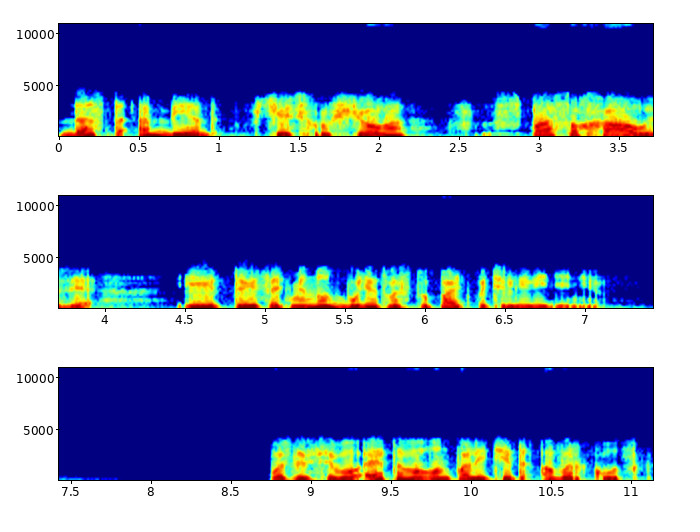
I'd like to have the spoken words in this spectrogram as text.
даст обед в честь Хрущева в Спасохаузе – и 30 минут будет выступать по телевидению. После всего этого он полетит в Иркутск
